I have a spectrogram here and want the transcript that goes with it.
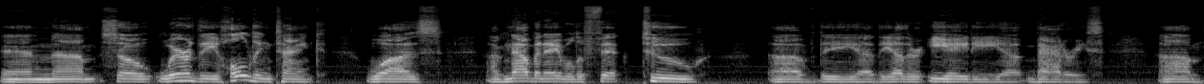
And um, so where the holding tank was, I've now been able to fit two of the uh, the other E80 uh, batteries. Um,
